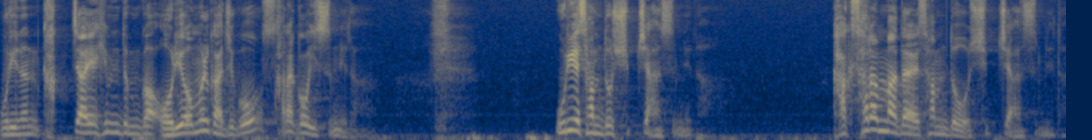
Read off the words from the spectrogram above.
우리는 각자의 힘듦과 어려움을 가지고 살아가고 있습니다. 우리의 삶도 쉽지 않습니다. 각 사람마다의 삶도 쉽지 않습니다.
